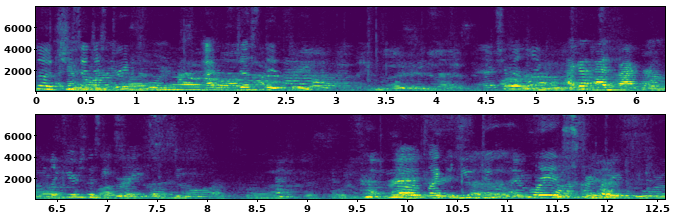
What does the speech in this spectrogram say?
No, she said just three to four. I just did three. I gotta add background. Like yours was great. No, it's like you do this for three to four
